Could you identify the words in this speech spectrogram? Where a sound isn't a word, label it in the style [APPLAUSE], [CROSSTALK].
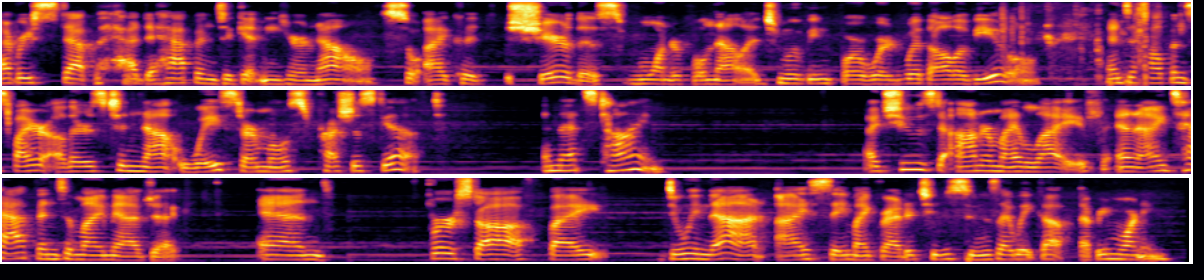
Every step had to happen to get me here now, so I could share this wonderful knowledge moving forward with all of you and to help inspire others to not waste our most precious gift, and that's time. I choose to honor my life and I tap into my magic. And first off, by doing that, I say my gratitude as soon as I wake up every morning.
